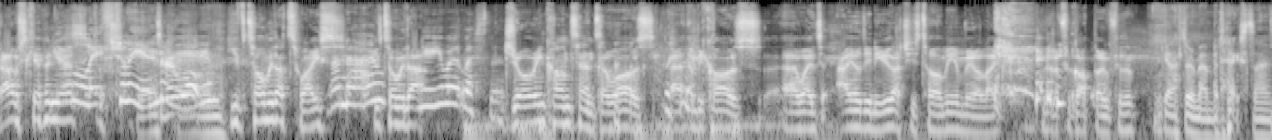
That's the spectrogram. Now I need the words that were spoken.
I'm skipping yes. I'm literally in Do the you know room. what? You've told me that twice. I know. You've told me that I Knew you weren't listening. during content I was, uh, and because I went, I already knew that she's told me in real life, and then I forgot both of them. You're gonna have to remember next time.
